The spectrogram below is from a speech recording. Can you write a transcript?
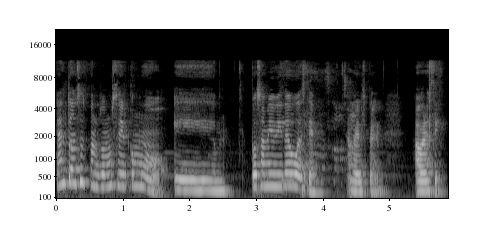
Entonces pues nos vamos a ir como, eh, pues a mi video este. A ver, esperen. Ahora sí.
